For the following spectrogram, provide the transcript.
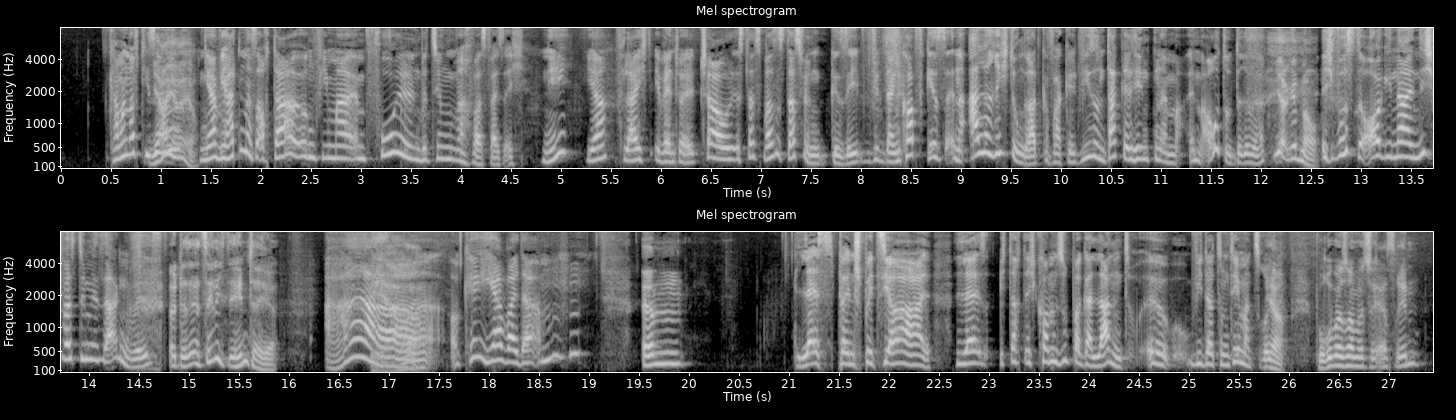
Kann man auf die Ja, Sache? ja, ja. Ja, wir hatten das auch da irgendwie mal empfohlen, beziehungsweise, ach, was weiß ich. Nee? Ja? Vielleicht, eventuell. Ciao. Ist das, was ist das für ein Gesicht? Dein Kopf ist in alle Richtungen gerade gewackelt, wie so ein Dackel hinten im, im Auto drinne. Ja, genau. Ich wusste original nicht, was du mir sagen willst. Äh, Das erzähle ich dir hinterher. Ah, okay, ja, weil da, mhm. Ähm, Lesben-Spezial. Les ich dachte, ich komme super galant äh, wieder zum Thema zurück. ja, worüber sollen wir zuerst reden?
